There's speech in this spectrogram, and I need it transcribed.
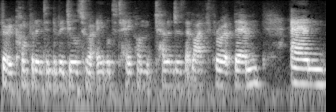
very confident individuals who are able to take on challenges that life throw at them. And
